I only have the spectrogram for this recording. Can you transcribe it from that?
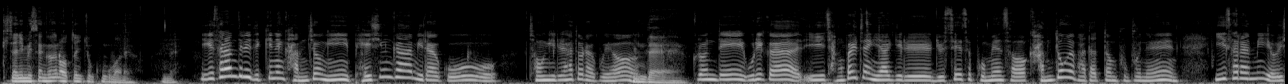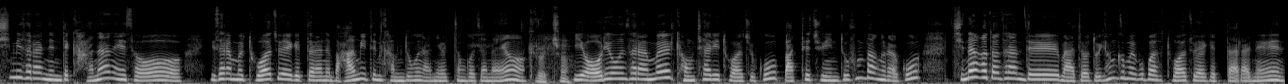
기자님의 생각은 어떤지 좀 궁금하네요. 네. 이게 사람들이 느끼는 감정이 배신감이라고 정의를 하더라고요. 네. 그런데 우리가 이 장발장 이야기를 뉴스에서 보면서 감동을 받았던 부분은 이 사람이 열심히 살았는데 가난해서 이 사람을 도와줘야겠다라는 마음이 든 감동은 아니었던 거잖아요. 그렇죠. 이 어려운 사람을 경찰이 도와주고 마트 주인도 훈방을 하고 지나가던 사람들마저도 현금을 뽑아서 도와줘야겠다라는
